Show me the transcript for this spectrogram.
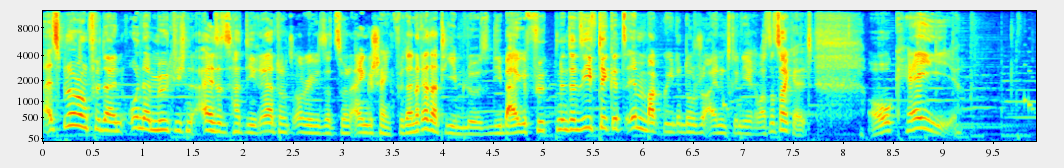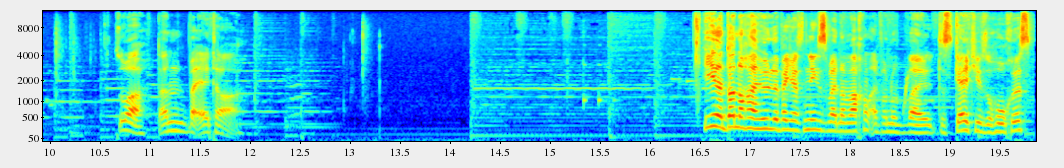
Als Belohnung für deinen unermüdlichen Einsatz hat die Rettungsorganisation ein Geschenk für dein Retterteam. Löse die beigefügten Intensivtickets im Makuita Dojo ein und trainiere, was das Zeug hält. Okay. So, dann weiter. Hier dann doch noch eine Höhle, werde ich als nächstes weitermachen, einfach nur weil das Geld hier so hoch ist.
